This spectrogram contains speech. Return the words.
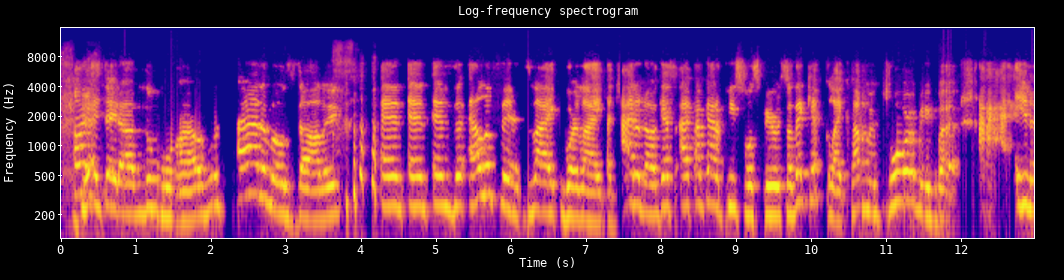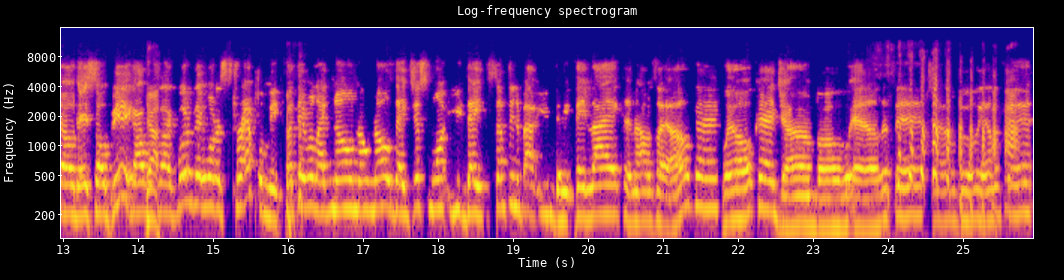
I stayed out in the wild with animals, darling. and and and the elephants like were like I don't know. I guess I, I've got a peaceful spirit, so they kept like coming toward me. But I, you know, they're so big. I was Yeah. like, what if they want to trample me? But they were like, no, no, no. They just want you. They something about you. They they like. And I was like, okay, well, okay, jumbo elephant, jumbo elephant.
